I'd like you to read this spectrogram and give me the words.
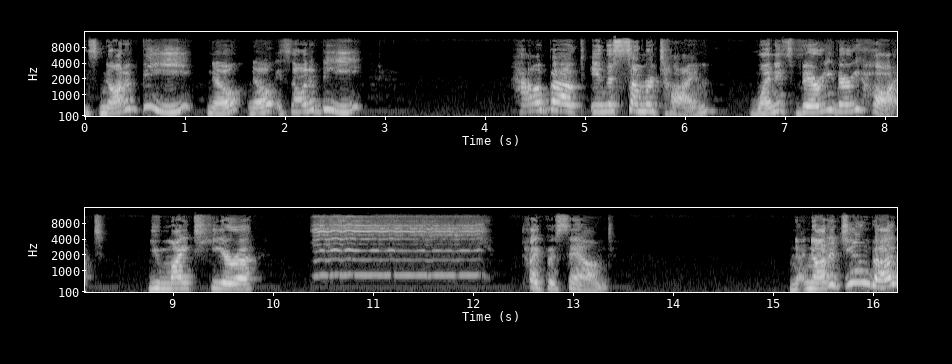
It's not a bee. No, no, it's not a bee. How about in the summertime, when it's very, very hot, you might hear a type of sound. N- not a June bug.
